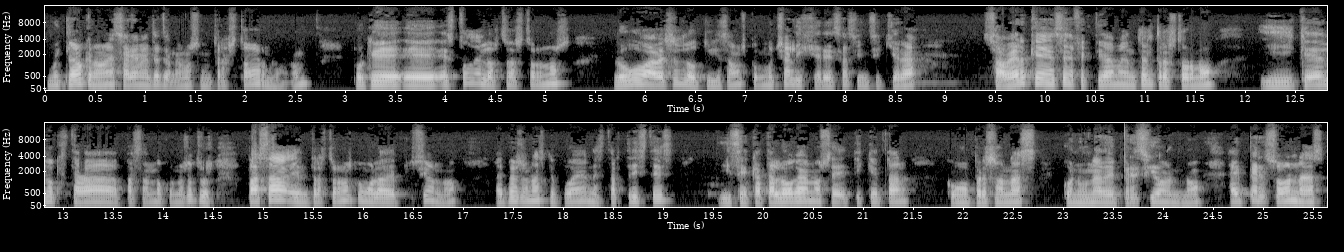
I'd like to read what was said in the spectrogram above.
muy claro que no necesariamente tenemos un trastorno, ¿no? Porque eh, esto de los trastornos, luego a veces lo utilizamos con mucha ligereza sin siquiera saber qué es efectivamente el trastorno y qué es lo que está pasando con nosotros. Pasa en trastornos como la depresión, ¿no? Hay personas que pueden estar tristes y se catalogan o se etiquetan como personas con una depresión, ¿no? Hay personas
